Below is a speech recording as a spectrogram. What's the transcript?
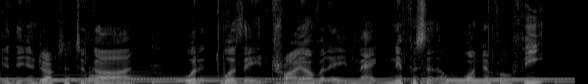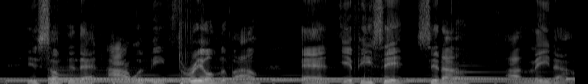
in the introduction to God, was a triumphant, a magnificent, a wonderful feat is something that I would be thrilled about. And if he said, sit down, I lay down.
